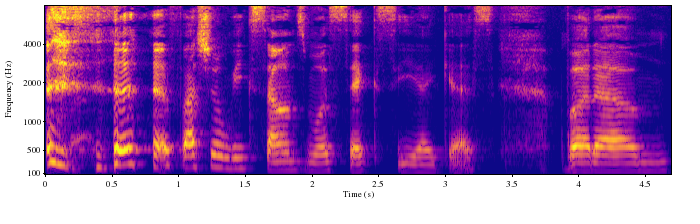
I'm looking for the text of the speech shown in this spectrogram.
Fashion Week sounds more sexy, I guess. But um,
